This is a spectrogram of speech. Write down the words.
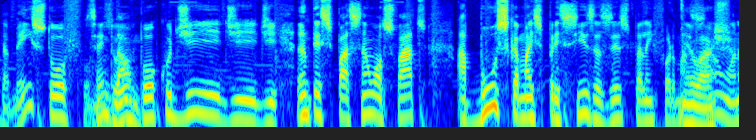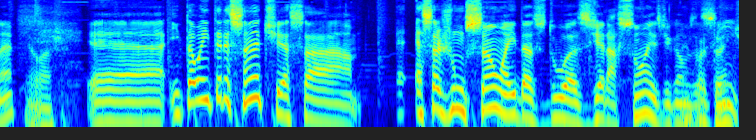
Também estofo, Sem nos dá um dúvida. pouco de, de, de antecipação aos fatos, a busca mais precisa, às vezes, pela informação, Eu acho. né? Eu acho. É, então é interessante essa, essa junção aí das duas gerações, digamos assim,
